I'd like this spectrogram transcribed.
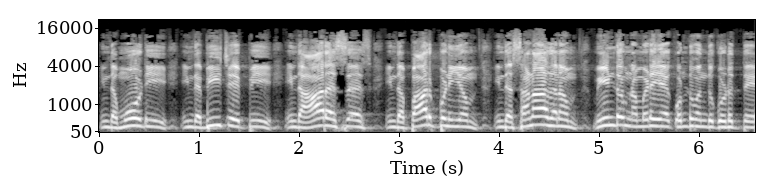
இந்த மோடி இந்த பிஜேபி இந்த ஆர்எஸ்எஸ் இந்த பார்ப்பனியம் இந்த சனாதனம் மீண்டும் நம்மிடையே கொண்டு வந்து கொடுத்து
